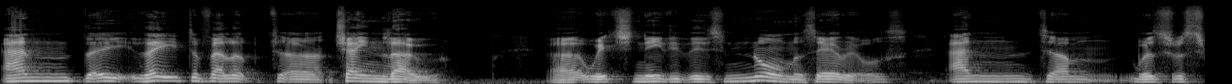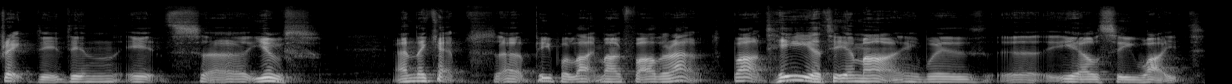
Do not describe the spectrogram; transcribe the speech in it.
and they, they developed uh, chain low, uh, which needed these enormous aerials and um, was restricted in its uh, use. And they kept uh, people like my father out. But he at EMI with uh, ELC White,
